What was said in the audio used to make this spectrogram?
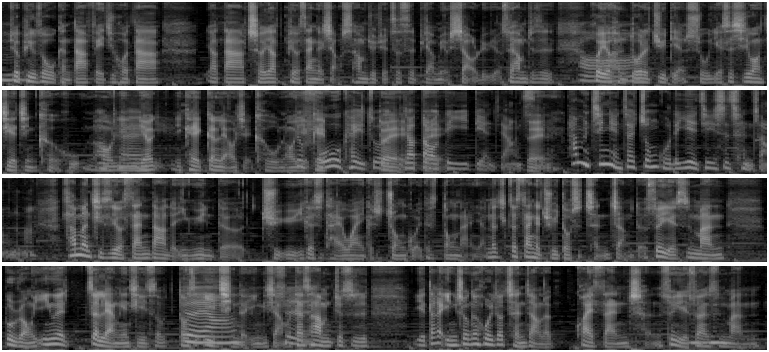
就譬如说我可能搭飞机或搭。要搭车要譬如三个小时，他们就觉得这是比较没有效率的，所以他们就是会有很多的据点数，oh. 也是希望接近客户，然后你.你要你可以更了解客户，然后也可以服务可以做的比较到地一点这样子。对，他们今年在中国的业绩是成长的吗？他们其实有三大的营运的区域，一个是台湾，一个是中国，一个是东南亚。那这三个区域都是成长的，所以也是蛮不容易，因为这两年其实都都是疫情的影响，啊、但是他们就是也大概营收跟获利都成长了快三成，所以也算是蛮。嗯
